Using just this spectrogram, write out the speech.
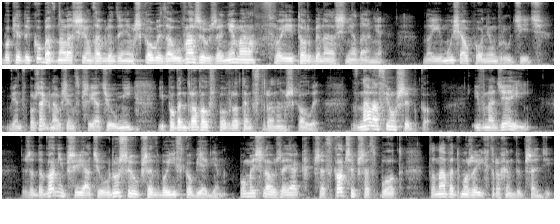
bo kiedy Kuba znalazł się za ogrodzeniem szkoły, zauważył, że nie ma swojej torby na śniadanie. No i musiał po nią wrócić, więc pożegnał się z przyjaciółmi i powędrował z powrotem w stronę szkoły. Znalazł ją szybko i w nadziei, że dogoni przyjaciół, ruszył przez boisko biegiem. Pomyślał, że jak przeskoczy przez płot, to nawet może ich trochę wyprzedzi.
